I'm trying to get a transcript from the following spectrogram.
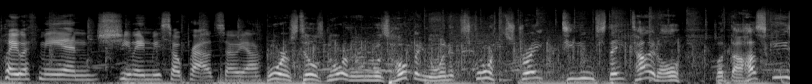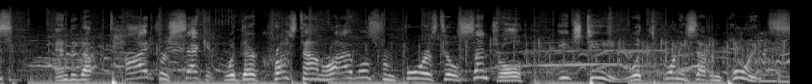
play with me and she made me so proud, so yeah. Forest Hills Northern was hoping to win its fourth straight team state title, but the Huskies ended up tied for second with their crosstown rivals from Forest Hills Central, each team with 27 points.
